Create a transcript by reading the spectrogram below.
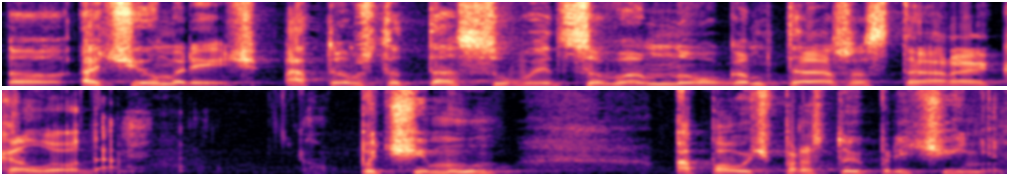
о чем речь? О том, что тасуется во многом та же старая колода. Почему? А по очень простой причине.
